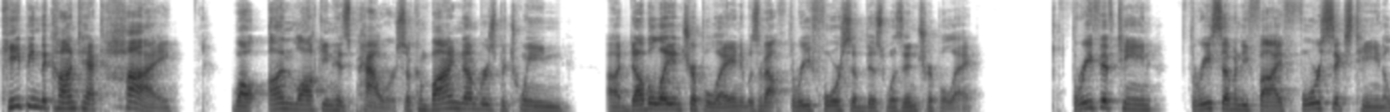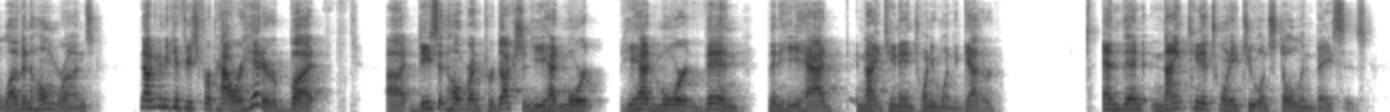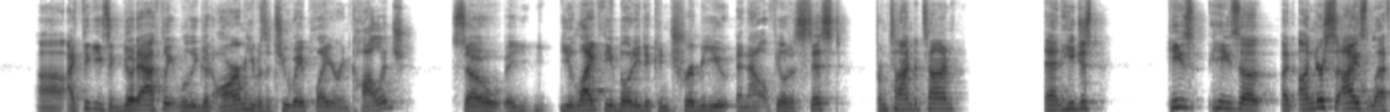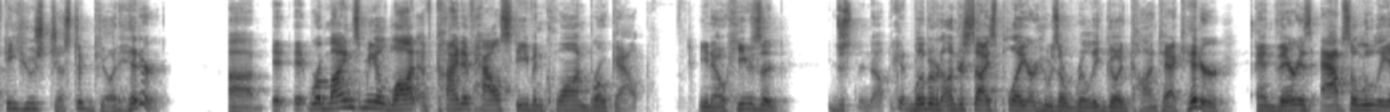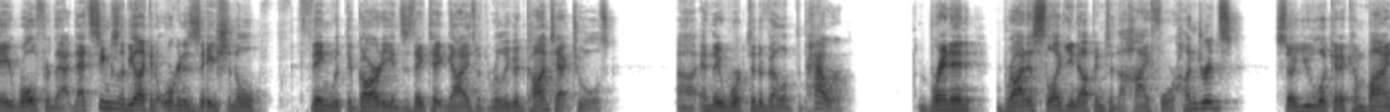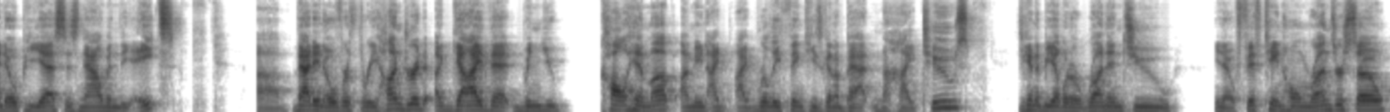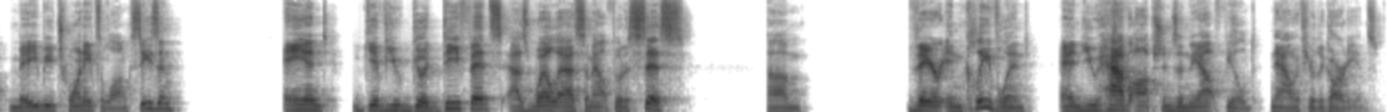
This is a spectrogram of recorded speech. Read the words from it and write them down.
keeping the contact high while unlocking his power. So combined numbers between uh, double A and triple A, and it was about three fourths of this was in triple A. 315, 375, 416, 11 home runs. Not going to be confused for a power hitter, but uh, decent home run production. He had more. He had more then than he had 19 and 21 together, and then 19 to 22 on stolen bases. Uh, I think he's a good athlete, really good arm. He was a two way player in college, so you, you like the ability to contribute an outfield assist from time to time, and he just he's he's a an undersized lefty who's just a good hitter. Uh, it, it reminds me a lot of kind of how Steven Kwan broke out. You know, he was a just a little bit of an undersized player who's a really good contact hitter, and there is absolutely a role for that. That seems to be like an organizational thing with the Guardians, is they take guys with really good contact tools, uh, and they work to develop the power. Brennan brought his slugging up into the high 400s. So you look at a combined OPS is now in the eights uh, batting over 300. A guy that when you call him up, I mean, I, I really think he's going to bat in the high twos. He's going to be able to run into, you know, 15 home runs or so, maybe 20. It's a long season. And give you good defense as well as some outfield assists um, there in Cleveland. And you have options in the outfield now if you're the Guardians.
